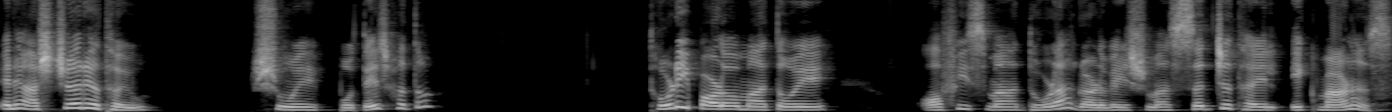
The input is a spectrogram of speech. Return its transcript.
એને આશ્ચર્ય થયું, શું એ પોતે જ હતો? થોડી પળોમાં તો એ ઓફિસમાં ધોળા ગણવેશમાં સજ્જ થયેલ એક માણસ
